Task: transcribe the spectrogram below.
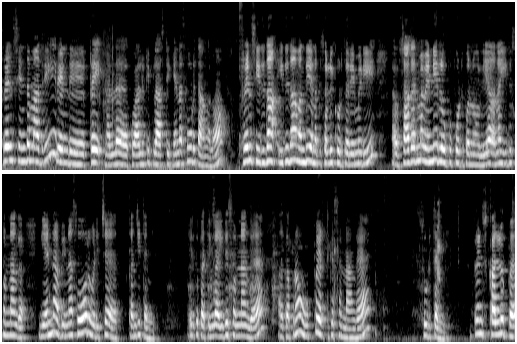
ஃப்ரெண்ட்ஸ் இந்த மாதிரி ரெண்டு ட்ரே நல்ல குவாலிட்டி பிளாஸ்டிக் ஏன்னா சூடு தாங்கணும். ஃப்ரெண்ட்ஸ் இதுதான். இதுதான் வந்து எனக்கு சொல்லி கொடுத்த ரெமெடி சாதாரணமாக வெந்நீரில் உப்பு போட்டு பண்ணுவோம் இல்லையா? ஆனால் இது சொன்னாங்க. இது என்ன அப்படின்னா சோறு வடித்த கஞ்சி தண்ணி. இருக்குது பார்த்தீங்களா இது சொன்னாங்க. அதுக்கப்புறம் உப்பு எடுத்துக்க சொன்னாங்க. சுடு தண்ணி. ஃப்ரெண்ட்ஸ் கல்லுப்பை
